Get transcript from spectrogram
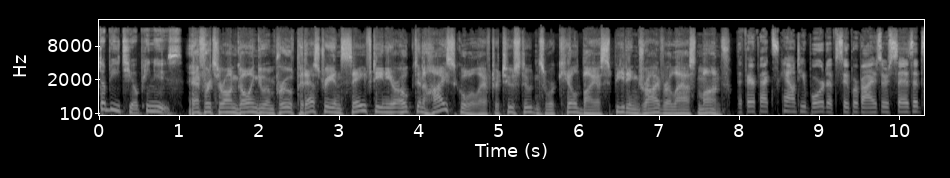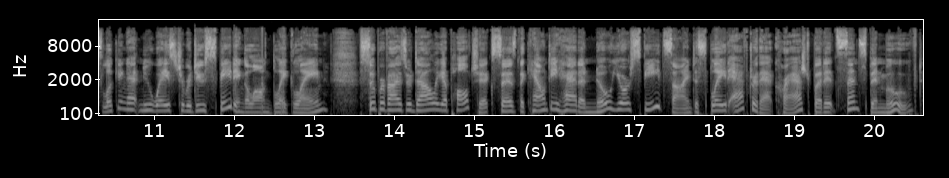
WTOP News. Efforts are ongoing to improve pedestrian safety near Oakton High School after two students were killed by a speeding driver last month. The Fairfax County Board of Supervisors says it's looking at new ways to reduce speeding along Blake Lane. Supervisor Dalia Palchik says the county had a Know Your Speed sign displayed after that crash, but it's since been moved.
